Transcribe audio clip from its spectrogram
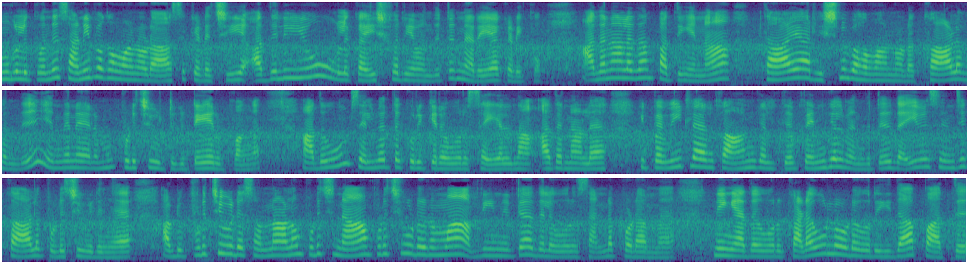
உங்களுக்கு வந்து சனி பகவானோட ஆசை கிடச்சி அதுலேயும் உங்களுக்கு ஐஸ்வர்யம் வந்துட்டு நிறையா கிடைக்கும். அதனால தான் பார்த்திங்கன்னா தாயார் விஷ்ணு பகவானோட காலை வந்து எந்த நேரமும் பிடிச்சி விட்டுக்கிட்டே இருப்பாங்க. அதுவும் செல்வத்தை குறிக்கிற ஒரு செயல் தான். அதனால் இப்போ வீட்டில் இருக்க ஆண்களுக்கு பெண்கள் வந்துட்டு தயவு செஞ்சு காலை பிடிச்சி விடுங்க. அப்படி பிடிச்சி விட சொன்னாலும் பிடிச்சி நான் பிடிச்சி விடணுமா அப்படின்னுட்டு அதில் ஒரு சண்டை போடாமல் நீங்கள் அதை ஒரு கடவுளோட ஒரு இதாக பார்த்து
